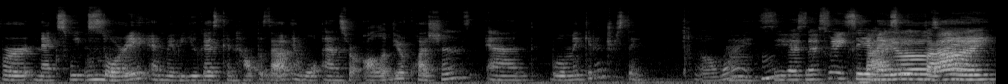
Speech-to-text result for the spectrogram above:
for next week's story, and maybe you guys can help us out, and we'll answer all of your questions, and we'll make it interesting. All right. See you guys next week. See you next Bye. Bye.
